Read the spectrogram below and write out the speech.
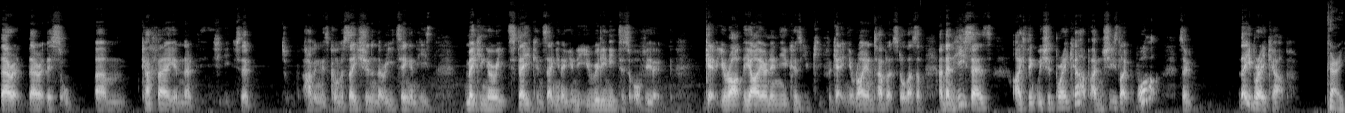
they're at, they're at this sort of um, cafe, and they're, they're having this conversation, and they're eating, and he's making her eat steak and saying, you know, you you really need to sort of, you know, get your art the iron in you because you keep forgetting your iron tablets and all that stuff. And then he says, I think we should break up, and she's like, what? So they break up. okay.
